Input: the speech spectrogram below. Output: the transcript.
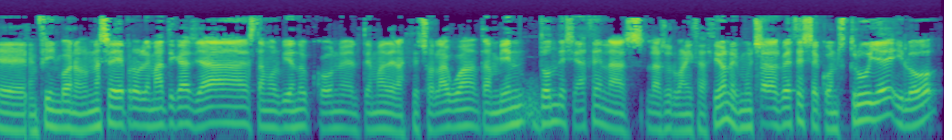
Eh, en fin, bueno, una serie de problemáticas ya estamos viendo con el tema del acceso al agua. También dónde se hacen las, las urbanizaciones. Muchas veces se construye y luego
